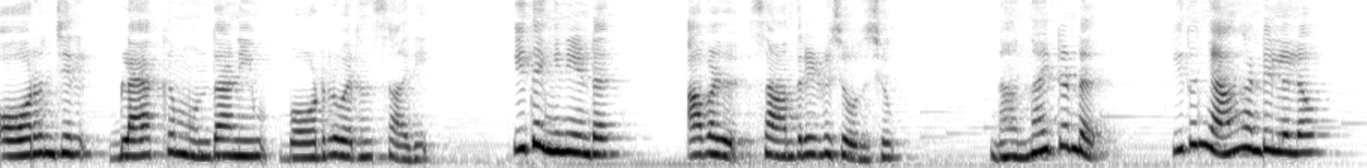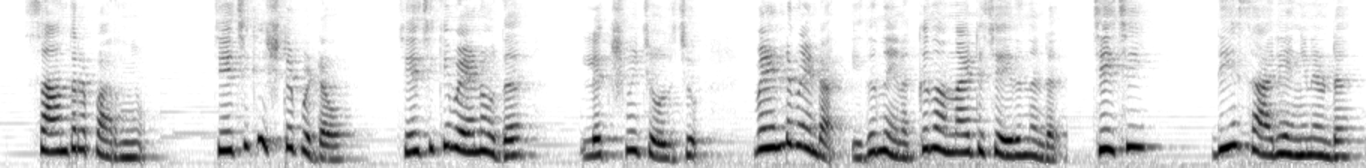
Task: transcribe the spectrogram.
ഓറഞ്ചിൽ ബ്ലാക്ക് മുന്താണിയും ബോർഡർ വരുന്ന സാരി. ഇതെങ്ങനെയുണ്ട്? അവൾ സാന്ദ്രയോട് ചോദിച്ചു. നന്നായിട്ടുണ്ട്. ഇത് ഞാൻ കണ്ടില്ലല്ലോ. സാന്ദ്ര പറഞ്ഞു. ചേച്ചിക്ക് ഇഷ്ടപ്പെട്ടോ? ചേച്ചിക്ക് വേണോ ഇത്? ലക്ഷ്മി ചോദിച്ചു. വേണ്ട വേണ്ട. ഇത് നിനക്ക് നന്നായിട്ട് ചേരുന്നുണ്ട്. ചേച്ചി ദീ സാരി എങ്ങനെയുണ്ട്?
